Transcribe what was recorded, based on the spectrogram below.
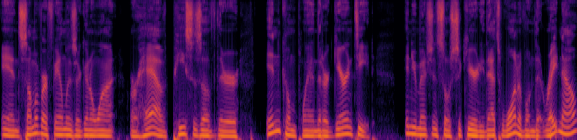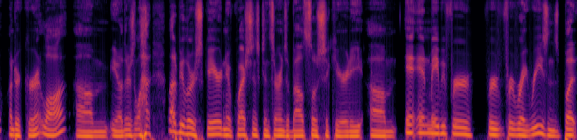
And some of our families are going to want or have pieces of their income plan that are guaranteed. And you mentioned Social Security. That's one of them that right now, under current law, um, you know, there's a lot, a lot of people are scared and have questions, concerns about Social Security, um, and, and maybe for for for right reasons. But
